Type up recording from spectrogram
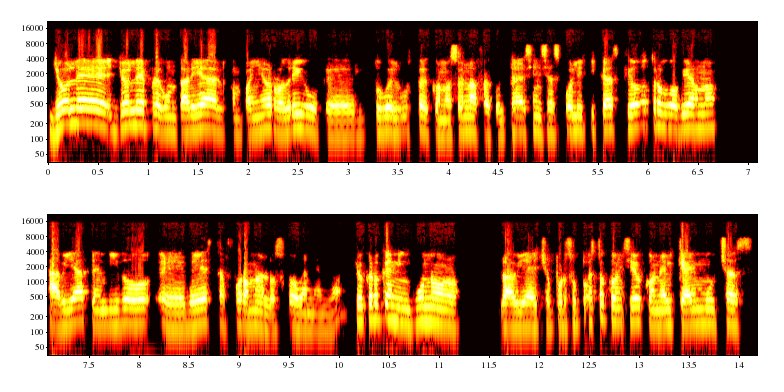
Yo le, yo le preguntaría al compañero Rodrigo, que tuve el gusto de conocer en la Facultad de Ciencias Políticas, ¿qué otro gobierno había atendido eh, de esta forma a los jóvenes, ¿no? Yo creo que ninguno lo había hecho. Por supuesto, coincido con él que hay muchas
